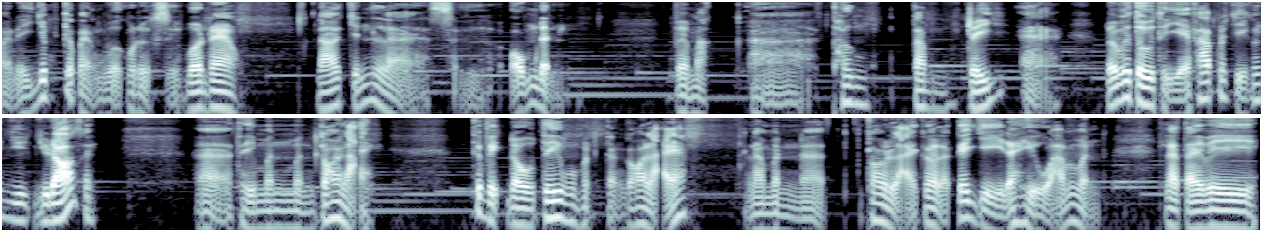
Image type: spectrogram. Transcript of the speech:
mà để giúp các bạn vượt qua được sự burnout đó chính là sự ổn định về mặt à, thân tâm trí. À đối với tôi thì giải pháp nó chỉ có như như đó thôi. À, thì mình mình coi lại. Cái việc đầu tiên mà mình cần coi lại á là mình à, coi lại coi là cái gì đã hiệu quả với mình. Là tại vì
